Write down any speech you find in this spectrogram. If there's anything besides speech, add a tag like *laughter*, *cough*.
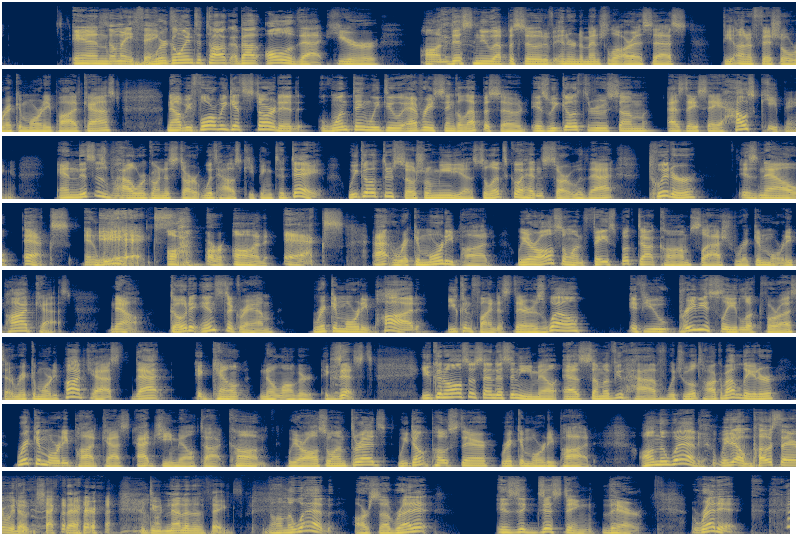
and So many things. we're going to talk about all of that here on this new episode of Interdimensional RSS, the unofficial Rick and Morty podcast. Now, before we get started, one thing we do every single episode is we go through some, as they say, housekeeping. And this is how we're going to start with housekeeping today. We go through social media. So let's go ahead and start with that. Twitter is now X, and we X. are, are on X at Rick and Morty Pod. We are also on Facebook.com slash Rick and Morty Podcast. Now, go to Instagram, Rick and Morty Pod. You can find us there as well. If you previously looked for us at Rick and Morty Podcast, that account no longer exists. You can also send us an email, as some of you have, which we'll talk about later, Rick and Morty Podcast at gmail.com. We are also on threads. We don't post there, Rick and Morty Pod. On the web, *laughs* We don't post there. We don't check there. *laughs* we do none of the things. on the web. Our subreddit is existing there. Reddit,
